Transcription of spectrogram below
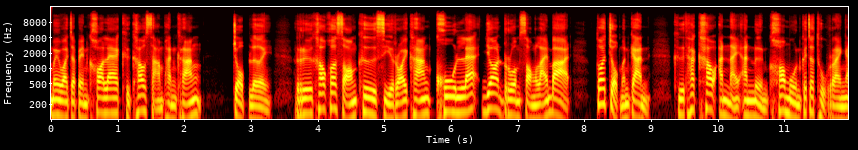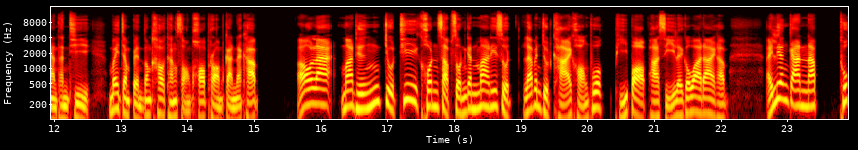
ไม่ว่าจะเป็นข้อแรกคือเข้า 3,000 ครั้ง จบเลย หรือเข้าข้อ 2 คือ 400 ครั้งคูณและยอดรวม 2 ล้านบาท ก็จบเหมือนกัน คือถ้าเข้าอันไหนอันหนึ่งข้อมูลก็จะถูกรายงานทันที ไม่จำเป็นต้องเข้าทั้งสองข้อพร้อมกันนะครับเอาละมาถึงจุดที่คนสับสนกันมากที่สุด และเป็นจุดขายของพวกผีปอบภาษีเลยก็ว่าได้ครับ ไอ้เรื่องการนับทุก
